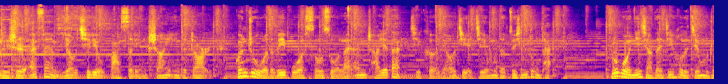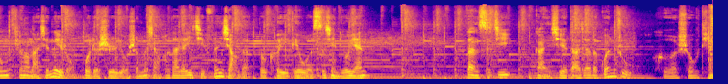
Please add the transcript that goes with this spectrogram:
这里是 FM 幺七六八四零 Shine in the Dark，关注我的微博，搜索“莱恩茶叶蛋”即可了解节目的最新动态。如果您想在今后的节目中听到哪些内容，或者是有什么想和大家一起分享的，都可以给我私信留言。蛋司机，感谢大家的关注和收听。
